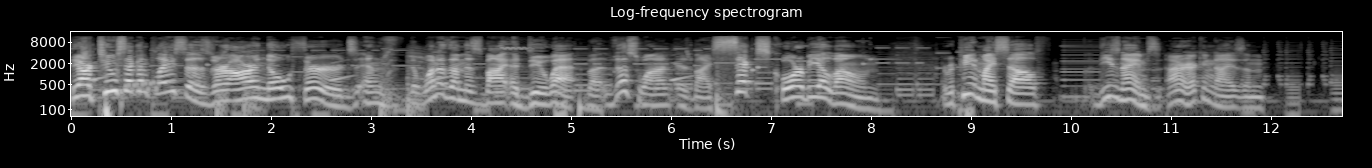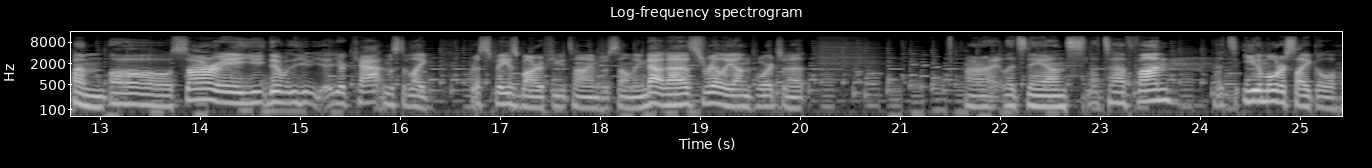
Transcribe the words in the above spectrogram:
There are two second places. There are no thirds, and the, one of them is by a duet, but this one is by Six Corby alone. I repeat myself. These names, I recognize them. Um, oh, sorry. You, you, your cat must have, like, pressed spacebar a few times or something. No, no, that's really unfortunate. Alright, let's dance. Let's have fun. Let's eat a motorcycle.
